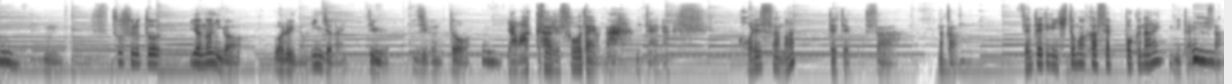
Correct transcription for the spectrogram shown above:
うん。うん、そうするといや何が悪いの？いいんじゃない？っていう自分と、うん。いや、わかる、そうだよな、みたいな。これさ、待っててもさ、なんか、全体的に人任せっぽくない？みたいなさ。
